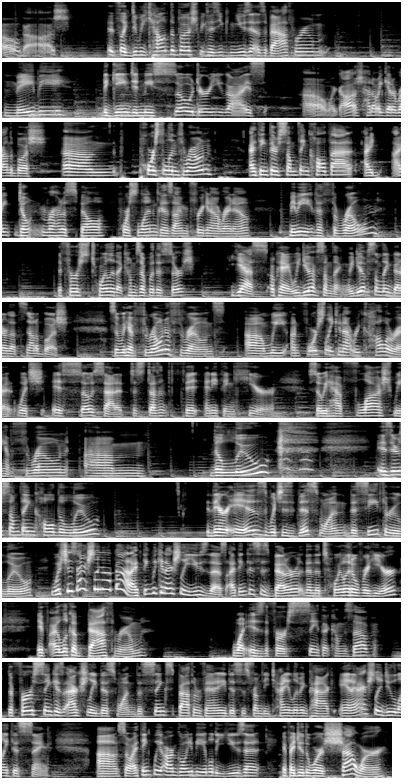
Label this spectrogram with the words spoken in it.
Oh gosh. It's like, do we count the bush because you can use it as a bathroom? Maybe the game did me so dirty, you guys. Oh my gosh, how do I get around the bush? Um, porcelain throne. I think there's something called that. I I don't remember how to spell porcelain because I'm freaking out right now. Maybe the throne? The first toilet that comes up with a search? Yes, okay, we do have something. We do have something better that's not a bush. So we have Throne of Thrones. Um, we unfortunately cannot recolor it, which is so sad. It just doesn't fit anything here. So we have Flush, we have Throne. Um, the Loo? is there something called the Loo? There is, which is this one, the see-through loo, which is actually not bad. I think we can actually use this. I think this is better than the toilet over here. If I look up bathroom, what is the first sink that comes up? The first sink is actually this one, the Sinks Bathroom Vanity. This is from the Tiny Living Pack, and I actually do like this sink. Uh, so I think we are going to be able to use it. If I do the word shower,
